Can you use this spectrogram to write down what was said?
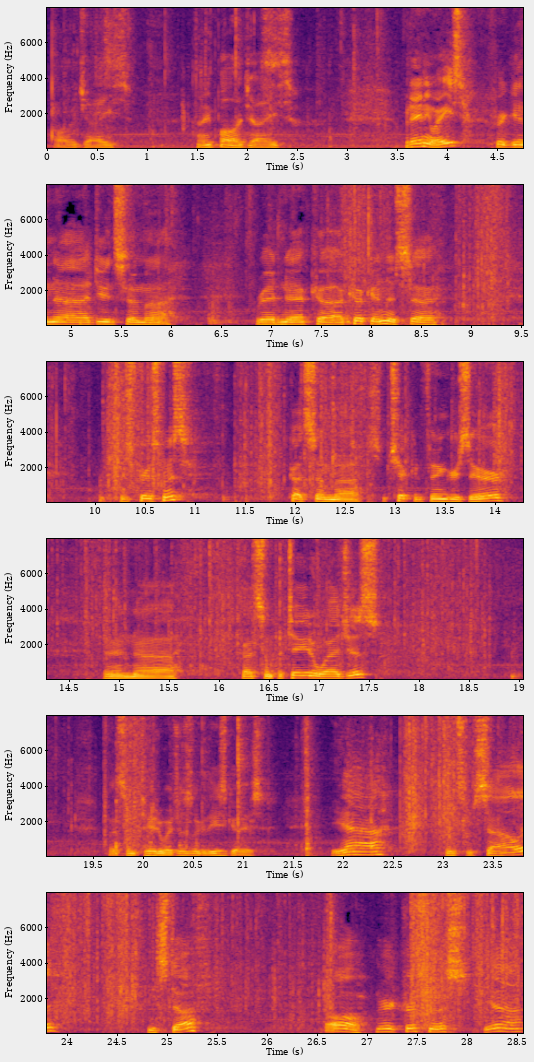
Apologize. I apologize. But anyways, friggin' uh, doing some uh, redneck uh, cooking this uh, this Christmas. Got some uh, some chicken fingers there, and uh, got some potato wedges. Got some potato wedges. Look at these guys. Yeah, and some salad and stuff. Oh, Merry Christmas! Yeah.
